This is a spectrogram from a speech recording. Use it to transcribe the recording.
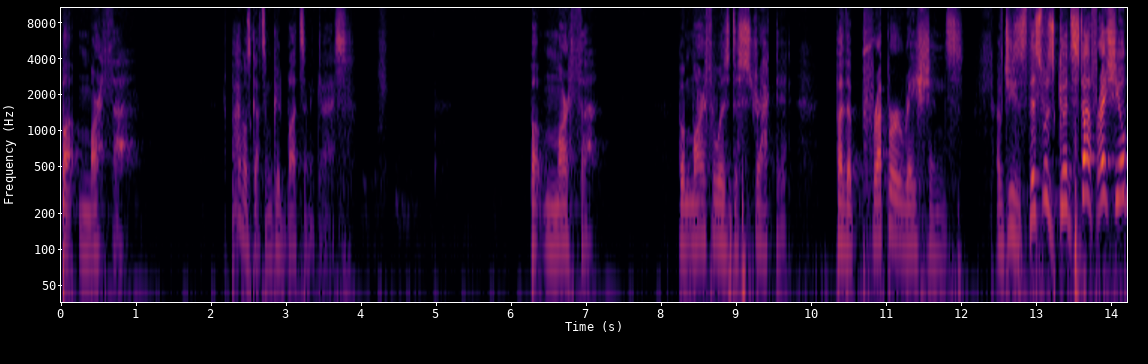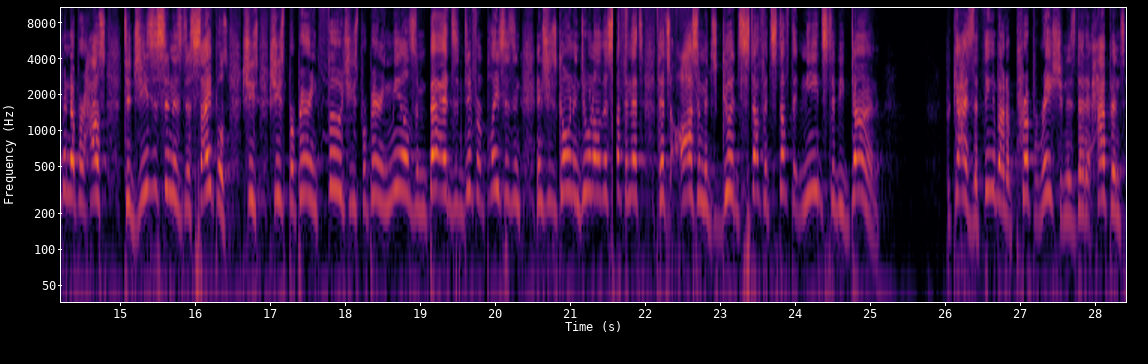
but Martha. The Bible's got some good buts in it, guys. But Martha. But Martha was distracted by the preparations of Jesus. This was good stuff, right? She opened up her house to Jesus and his disciples. She's, she's preparing food, she's preparing meals and beds in different places, and, and she's going and doing all this stuff, and that's, that's awesome. It's good stuff, it's stuff that needs to be done. But, guys, the thing about a preparation is that it happens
